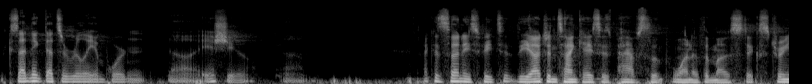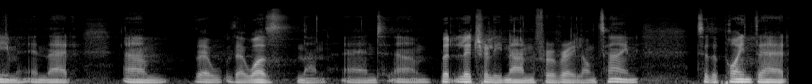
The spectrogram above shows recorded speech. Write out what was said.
Because um, I think that's a really important uh, issue. I could certainly speak to the Argentine case is perhaps the, one of the most extreme in that um, there there was none, and um, but literally none for a very long time to the point that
